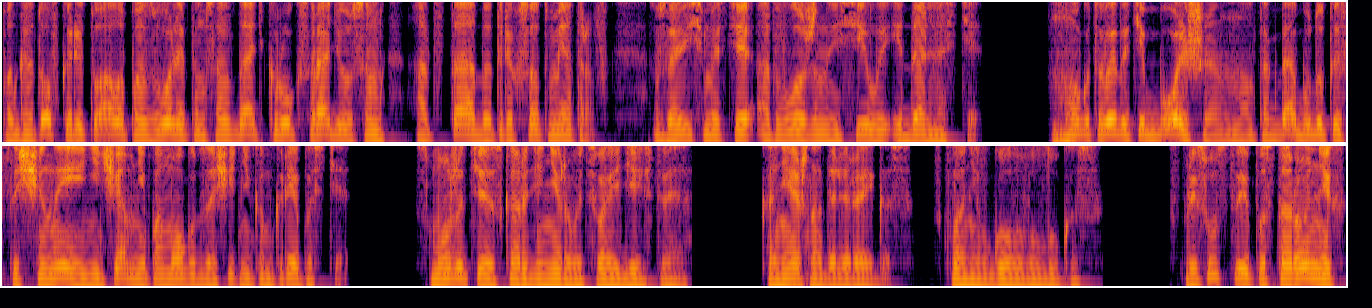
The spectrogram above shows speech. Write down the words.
Подготовка ритуала позволит им создать круг с радиусом от 100 до 300 метров, в зависимости от вложенной силы и дальности. Могут выдать и больше, но тогда будут истощены и ничем не помогут защитникам крепости. Сможете скоординировать свои действия? Конечно, Дель Рейгас, склонил голову Лукас. В присутствии посторонних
